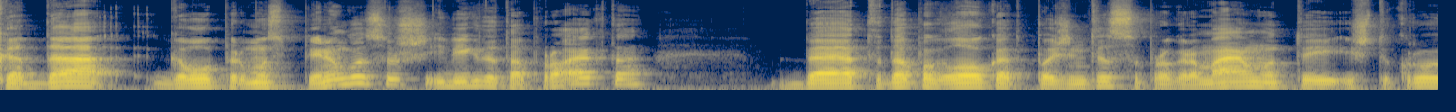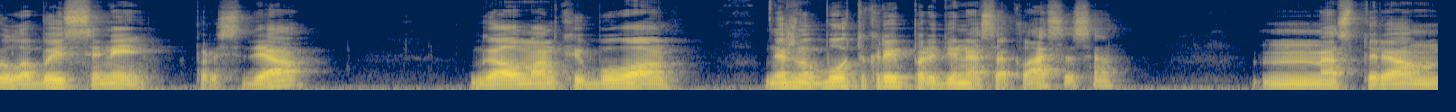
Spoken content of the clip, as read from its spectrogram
kada gavau pirmus pinigus už įvykdytą projektą, bet tada pagalvojau, kad pažintis su programavimu tai iš tikrųjų labai seniai prasidėjo. Gal man kai buvo, nežinau, buvau tikrai pradinėse klasėse, mes turėjom,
